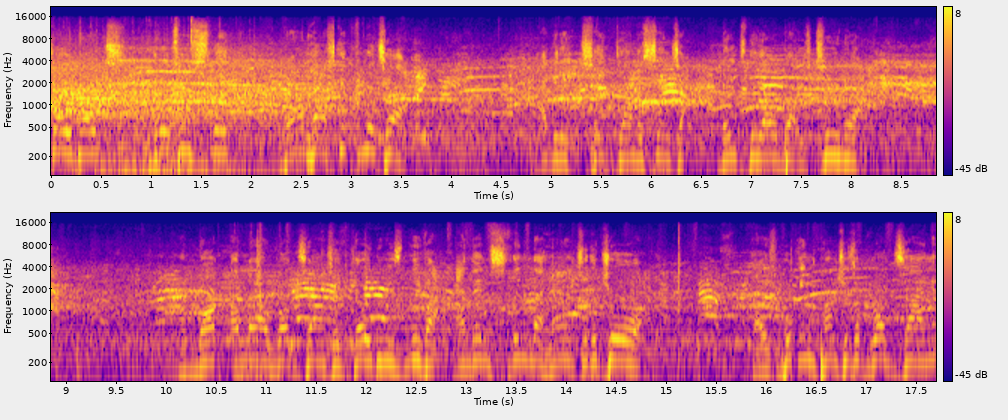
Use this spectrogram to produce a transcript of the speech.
showboats, a little too slick. Roundhouse kick from the top. Haggerty cheek down the center. Needs the elbows, two now. And not allow Rodtang to go to his liver and then sling the hand to the jaw. Those hooking punches of Rodtang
